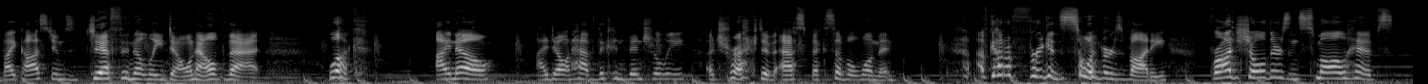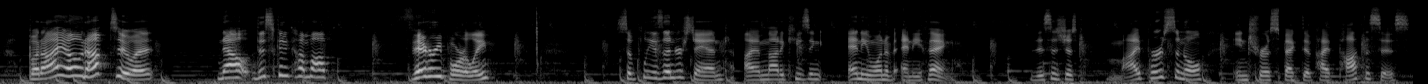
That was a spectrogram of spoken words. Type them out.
my costumes definitely don't help that. Look, I know I don't have the conventionally attractive aspects of a woman. I've got a friggin' swimmer's body, broad shoulders and small hips, but I own up to it. Now, this could come off very poorly, so please understand, I am not accusing anyone of anything. This is just my personal introspective hypothesis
